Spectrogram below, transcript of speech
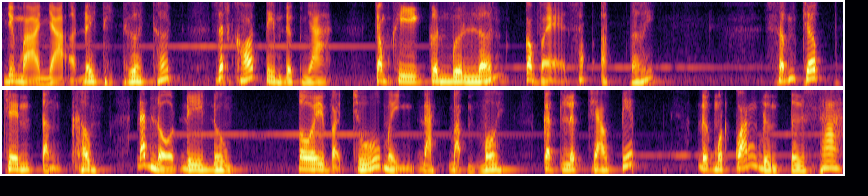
Nhưng mà nhà ở đây thì thưa thớt, rất khó tìm được nhà, trong khi cơn mưa lớn có vẻ sắp ập tới. Sấm chớp trên tầng không đã nổ đi đùng. Tôi và chú mình đặt bặm môi, cật lực chào tiếp. Được một quãng đường từ xa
